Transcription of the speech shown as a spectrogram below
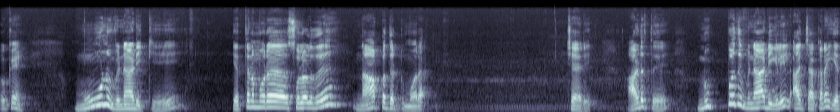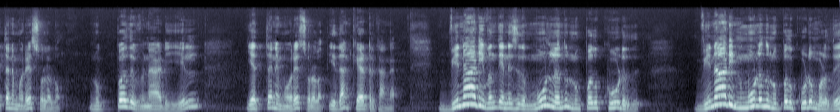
ஓகே. மூணு வினாடிக்கு எத்தனை முறை சுழலுது? நாற்பத்தெட்டு முறை. சரி. அடுத்து முப்பது வினாடிகளில் அச்சக்கரம் எத்தனை முறை சொல்லலாம் முப்பது வினாடியில் எத்தனை முறை சொல்லலாம் இதுதான் கேட்டிருக்காங்க. வினாடி வந்து என்ன செய்யுது? மூணுலேருந்து முப்பது கூடுது. வினாடி மூணுலேருந்து முப்பது கூடும் பொழுது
